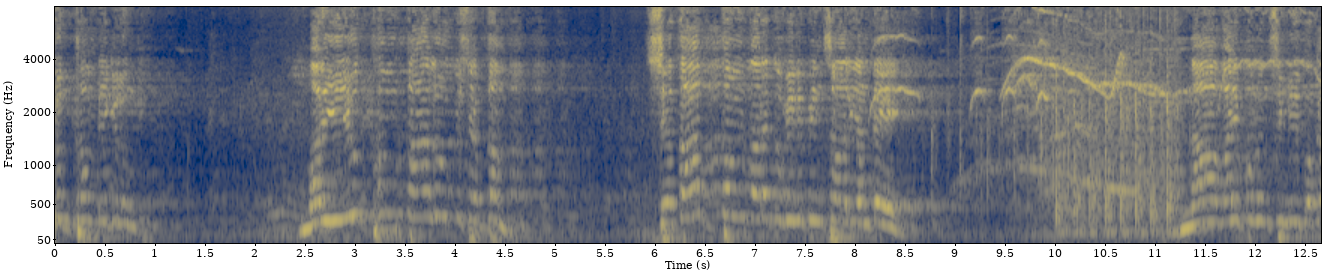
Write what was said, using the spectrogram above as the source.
యుద్ధం మిగిలింది. మరి యుద్ధం తాలూకు శబ్దం శతాబ్దం వరకు వినిపించాలి అంటే నా వైపు నుంచి మీకు ఒక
